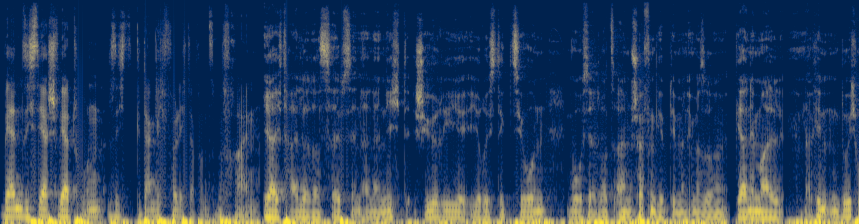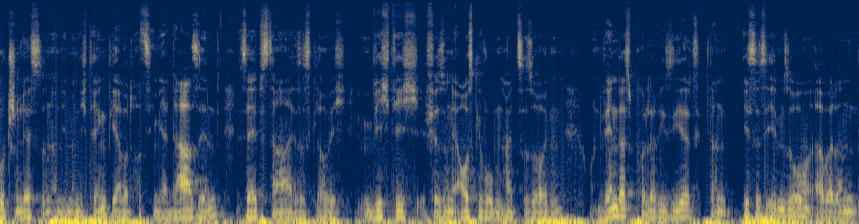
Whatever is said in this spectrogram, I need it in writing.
werden sich sehr schwer tun, sich gedanklich völlig davon zu befreien. Ja, ich teile das selbst in einer Nicht-Jury-Jurisdiktion, wo es ja trotz allem Schöffen gibt, die man immer so gerne mal nach hinten durchrutschen lässt und an die man nicht denkt, die aber trotzdem ja da sind. Selbst da ist es, glaube ich, wichtig, für so eine Ausgewogenheit zu sorgen. Und wenn das polarisiert, dann ist es eben so, aber dann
